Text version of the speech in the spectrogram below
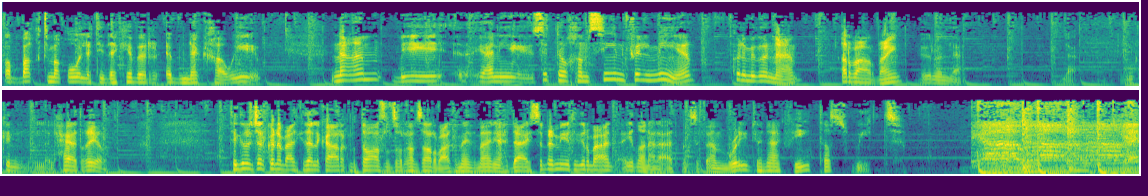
طبقت مقولة إذا كبر ابنك خاوي نعم ب يعني 56% كلهم يقولون نعم. 44 يقولون لا. لا. يمكن الحياة تغيرت. تقدرون تشاركونا بعد كذلك على رقم التواصل 054 88 11 700 تقدرون بعد أيضا على at Mix FM. Radio هناك في تصويت. يا الله يا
